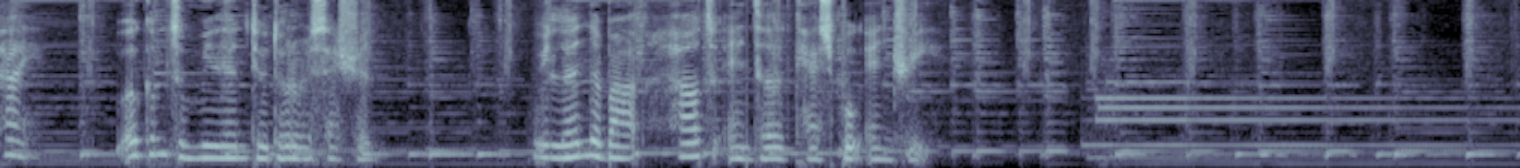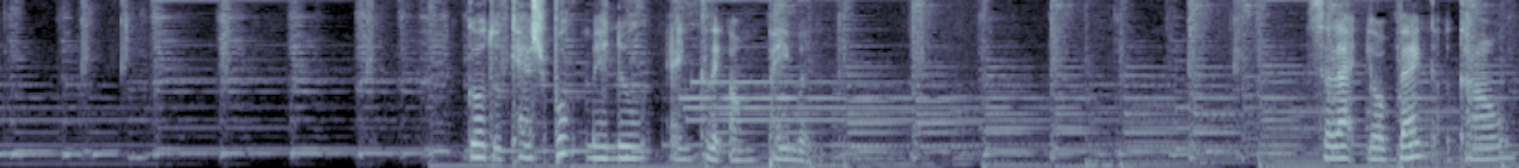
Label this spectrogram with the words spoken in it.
Hi, welcome to Million tutorial session. We learn about how to enter cashbook entry. Go to cashbook menu and click on payment. Select your bank account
